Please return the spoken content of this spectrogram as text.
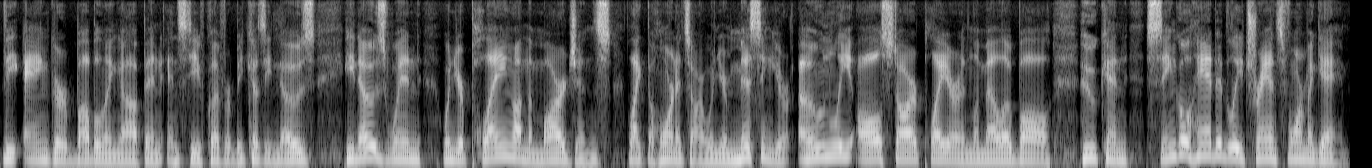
the anger bubbling up in, in Steve Clifford because he knows he knows when when you're playing on the margins like the Hornets are, when you're missing your only all-star player in LaMelo Ball who can single-handedly transform a game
